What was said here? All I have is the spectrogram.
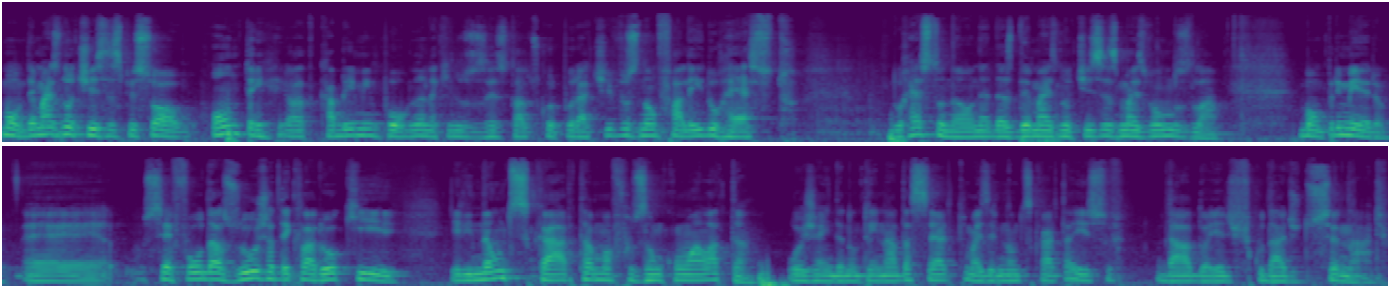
Bom, demais notícias, pessoal. Ontem eu acabei me empolgando aqui nos resultados corporativos, não falei do resto. Do resto não, né? Das demais notícias, mas vamos lá. Bom, primeiro, é, o CFO da Azul já declarou que ele não descarta uma fusão com a Latam. Hoje ainda não tem nada certo, mas ele não descarta isso, dado aí a dificuldade do cenário.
